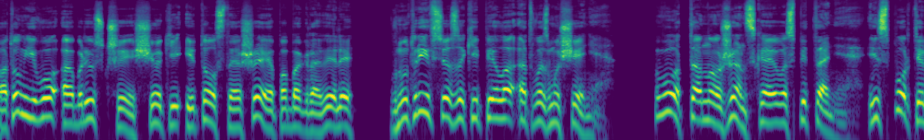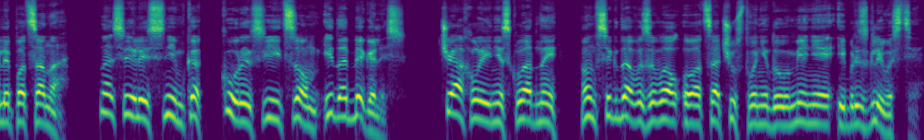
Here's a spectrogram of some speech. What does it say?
Потом его обрюзгшие щеки и толстая шея побагровели, внутри все закипело от возмущения. Вот оно, женское воспитание, испортили пацана, носились с ним, как куры с яйцом, и добегались. Чахлый и нескладный, он всегда вызывал у отца чувство недоумения и брезгливости.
